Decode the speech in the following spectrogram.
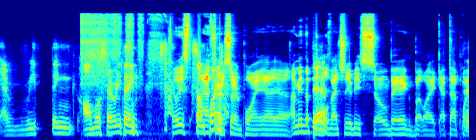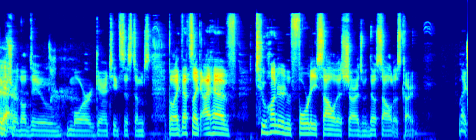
everything, almost everything. At least some after a certain point, yeah, yeah. I mean, the pool Yeah. eventually will be so big, but like at that point, Yeah. I'm sure they'll do more guaranteed systems. But like that's like I have 240 Solidus shards with no Solidus card. Like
